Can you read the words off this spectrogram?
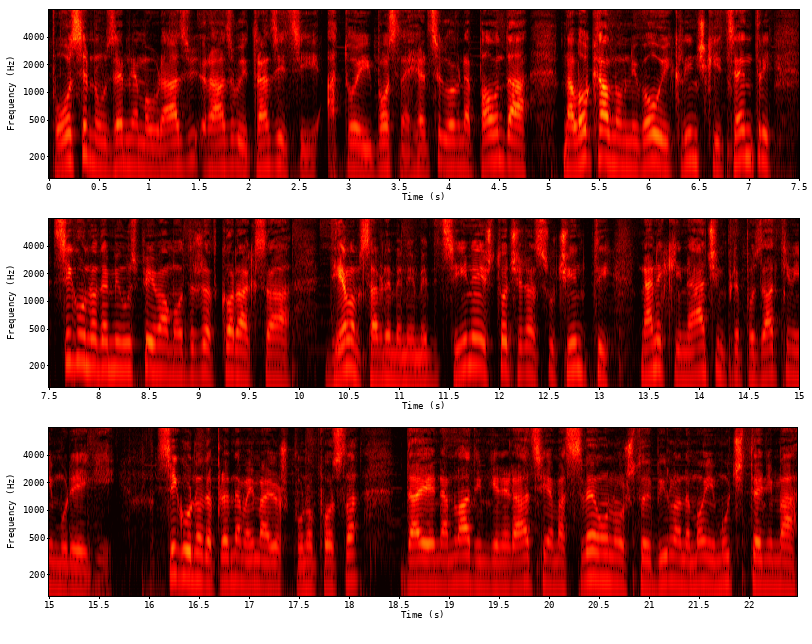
posebno u zemljama u razvoju, razvoju i tranziciji, a to je i Bosna i Hercegovina, pa onda na lokalnom nivou i klinički centri, sigurno da mi uspijevamo održati korak sa dijelom savremene medicine, što će nas učiniti na neki način prepoznatljivim u regiji. Sigurno da pred nama ima još puno posla, da je na mladim generacijama sve ono što je bilo na mojim učiteljima,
